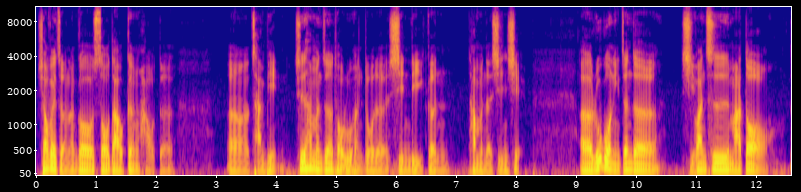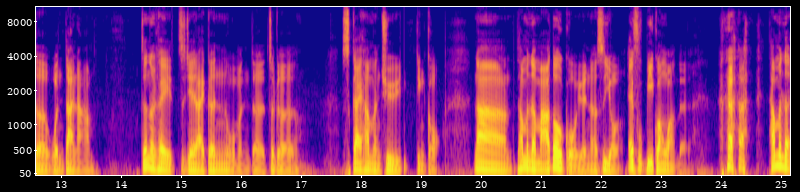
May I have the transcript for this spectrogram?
消费者能够收到更好的呃产品，其实他们真的投入很多的心力跟他们的心血。呃，如果你真的喜欢吃麻豆的文旦啊。真的可以直接来跟我们的这个 Sky 他们去订购。那他们的麻豆果园呢是有 FB 官网的，他们的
